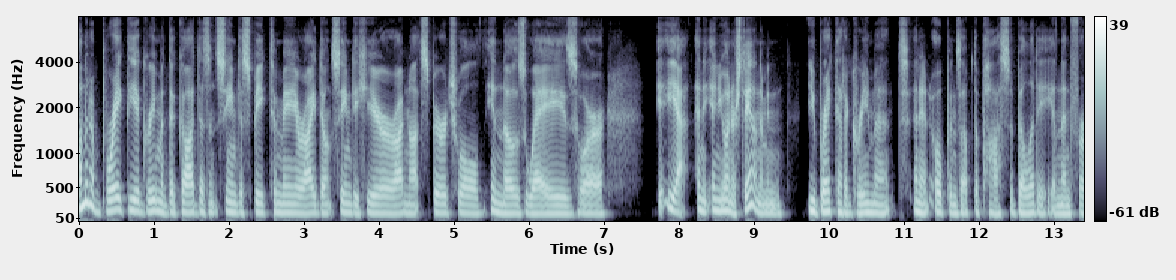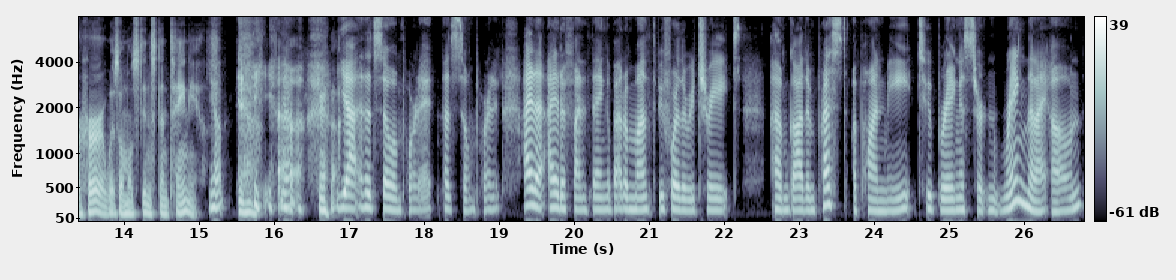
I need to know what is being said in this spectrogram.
I'm going to break the agreement that God doesn't seem to speak to me, or I don't seem to hear, or I'm not spiritual in those ways, or yeah. And, and you understand, I mean, you break that agreement and it opens up the possibility. And then for her, it was almost instantaneous. Yep. Yeah. yeah. yeah. Yeah, that's so important. That's so important. I had a, I had a fun thing about a month before the retreat. Um, God impressed upon me to bring a certain ring that I own,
